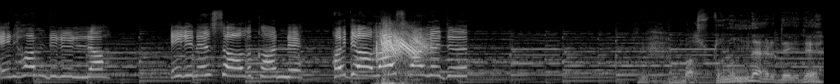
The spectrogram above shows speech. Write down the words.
Elhamdülillah. Eline sağlık anne. Hadi Allah'a ısmarladık. Bastonum neredeydi?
